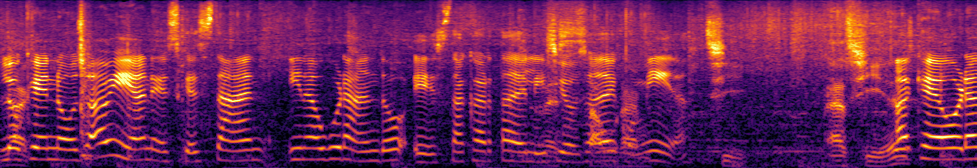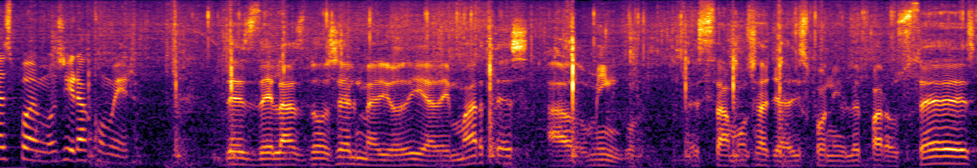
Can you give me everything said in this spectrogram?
Lo que no sabían es que están inaugurando esta carta deliciosa de comida. Sí, así es. ¿A qué horas podemos ir a comer? Desde las 12 del mediodía, de martes a domingo. Estamos allá disponibles para ustedes.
